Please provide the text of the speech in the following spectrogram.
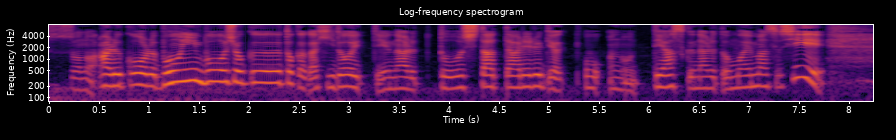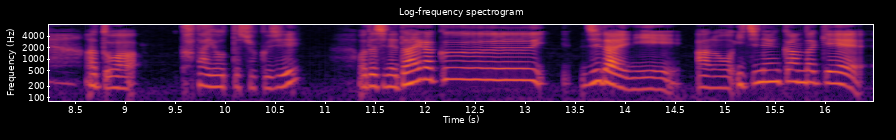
そのアルコール、暴飲暴食とかがひどいっていうなると、どうしたってアレルギーがあの出やすくなると思いますし、あとは偏った食事。私ね、大学時代に、あの、1年間だけ、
